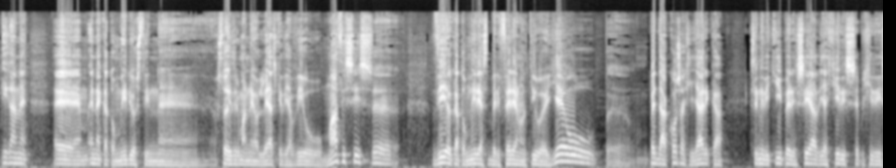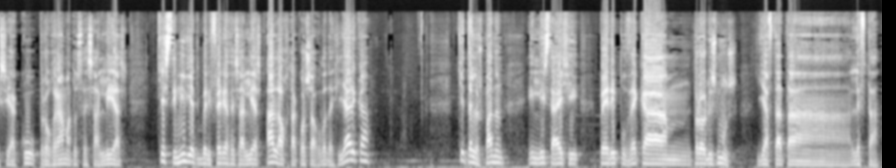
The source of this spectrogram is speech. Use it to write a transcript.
πήγανε ε, ένα εκατομμύριο στην, ε, στο Ίδρυμα Νεολαίας και Διαβίου Μάθησης, ε, 2 εκατομμύρια στην περιφέρεια Νοτιού Αιγαίου, 500 ε, χιλιάρικα στην Ειδική Υπηρεσία Διαχείρισης Επιχειρησιακού Προγράμματος Θεσσαλίας και στην ίδια την περιφέρεια Θεσσαλίας άλλα 880 χιλιάρικα και τέλος πάντων η λίστα έχει περίπου 10 προορισμούς για αυτά τα λεφτά.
